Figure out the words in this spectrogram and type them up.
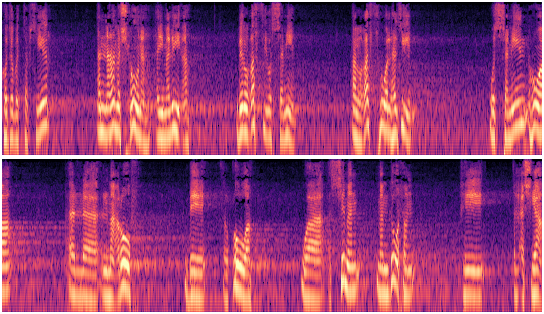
كتب التفسير أنها مشحونة أي مليئة بالغث والسمين. الغث هو الهزيل والسمين هو المعروف بالقوة والسمن ممدوح في الأشياء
